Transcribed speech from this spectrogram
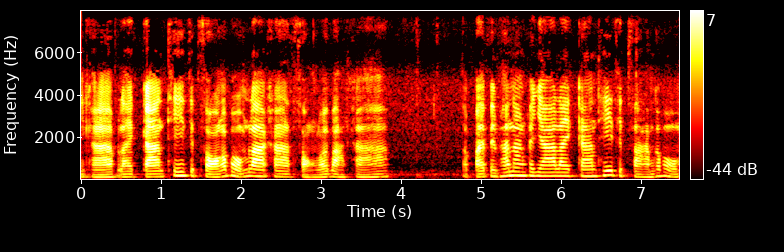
นี่ ครับ รายการที่สิบสองครับผมราคาสองร้อยบาทครับ ต่อไปเป็นพระนางพญารายการที่สิบสามครับผม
